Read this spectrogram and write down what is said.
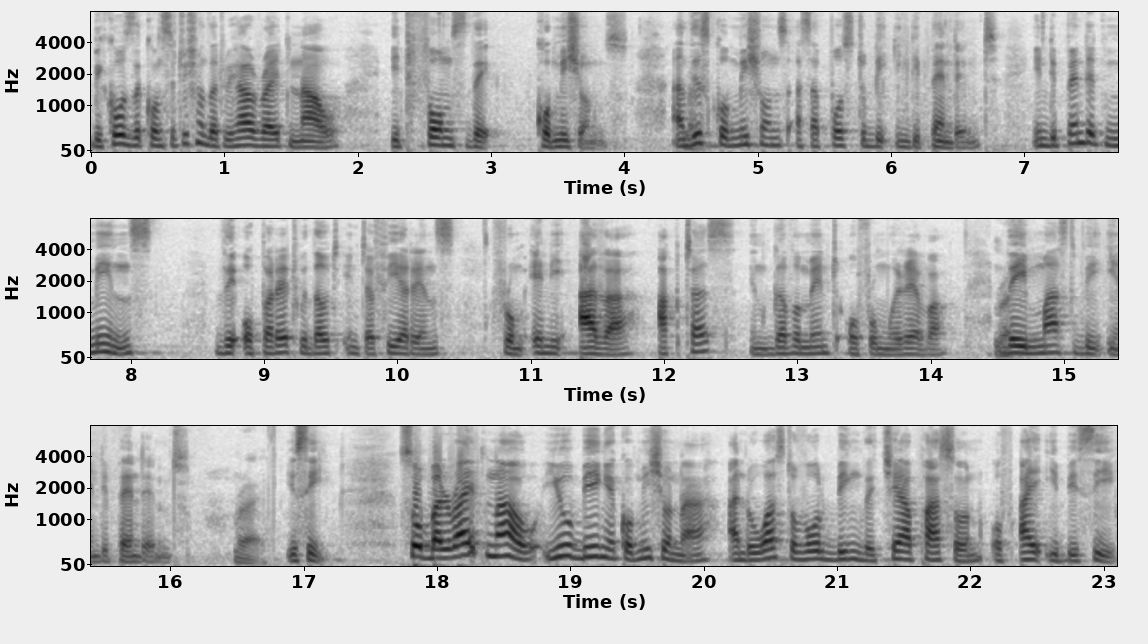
because the constitution that we have right now, it forms the commissions. And right. these commissions are supposed to be independent. Independent means they operate without interference from any other actors in government or from wherever. Right. They must be independent. Right. You see. So, but right now, you being a commissioner and worst of all being the chairperson of IEBC,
